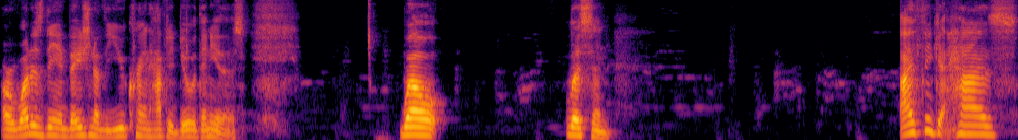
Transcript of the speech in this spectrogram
or what does the invasion of the Ukraine have to do with any of this? Well, listen. I think it has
